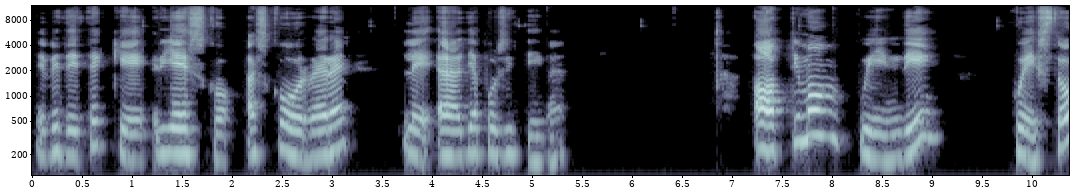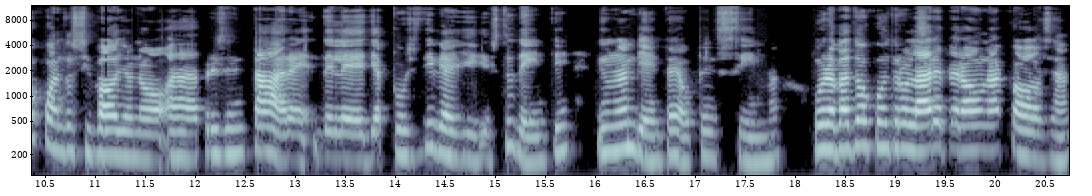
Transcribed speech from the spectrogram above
e vedete che riesco a scorrere le eh, diapositive Ottimo, quindi questo quando si vogliono eh, presentare delle diapositive agli studenti in un ambiente OpenSim. Ora vado a controllare però una cosa,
